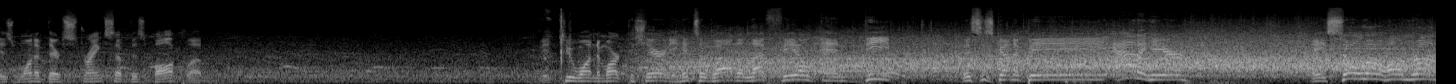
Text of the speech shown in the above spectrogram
is one of their strengths of this ball club. 2-1 to Mark Teixeira, and he hits it well to left field and deep. This is going to be out of here. A solo home run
